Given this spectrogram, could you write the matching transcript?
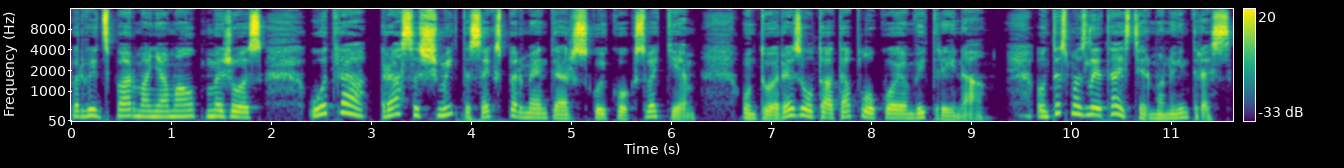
par vidas pārmaiņām Alpu mežos, otrā Rasas Šmitas eksperimenti ar skujkoku sveķiem, un to rezultātu aplūkojam vitrīnā. Un tas mazliet aizķer manu interesi,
